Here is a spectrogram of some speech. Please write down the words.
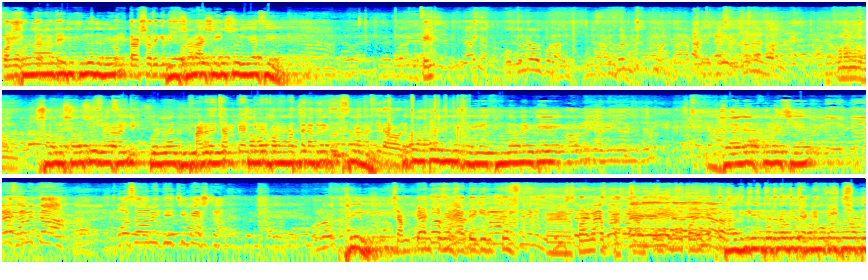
কর্মকর্তা কর্মকর্তার হাতে এবং তার সাথে কিন্তু সোনার আংটি ফাইনাল চ্যাম্পিয়ন টিমের কর্মকর্তাকে সোনার আংটি দেওয়া হলো। টুর্নামেন্টে জয়লাভ করেছেন টিমের হাতে কিন্তু চ্যাম্পিয়ন টিমের হাতে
